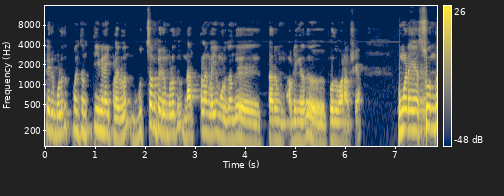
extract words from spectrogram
பெறும் பொழுது கொஞ்சம் தீவினை பலன்களும் உச்சம் பெறும் பொழுது நற்பலன்களையும் உங்களுக்கு வந்து தரும் அப்படிங்கிறது பொதுவான விஷயம். உங்களுடைய சொந்த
